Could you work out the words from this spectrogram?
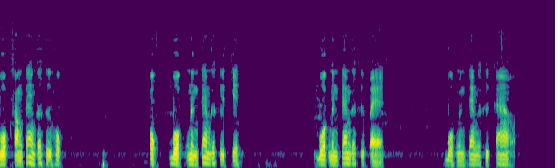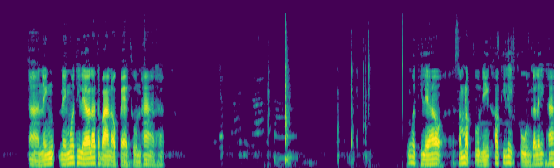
บวกสองแต้มก็คือหกหกบวกหนึ่งแต้มก็คือเจ็ดบวกหนึ่งแต้มก็คือแปดบวกหนึ่งแต้มก็คือเก้าอ่าในในงวดที่แล้วรัฐบาลออกแปดศูนย์ห้านะครับ งวดที่แล้วสำหรับสูตรนี้เข้าที่เลขศูนย์กับเลขห้า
